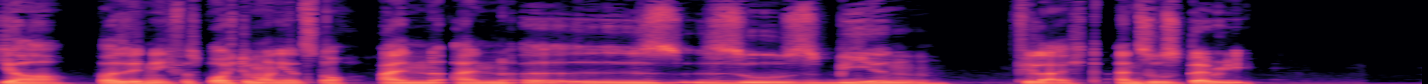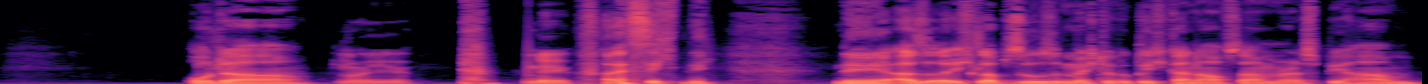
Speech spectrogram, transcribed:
ja, weiß ich nicht, was bräuchte man jetzt noch? Ein, ein äh, Susbian vielleicht, ein Susberry. Oder Oh je. Nee. weiß ich nicht. Nee, also ich glaube, SUSE möchte wirklich keiner auf seinem Raspberry haben.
